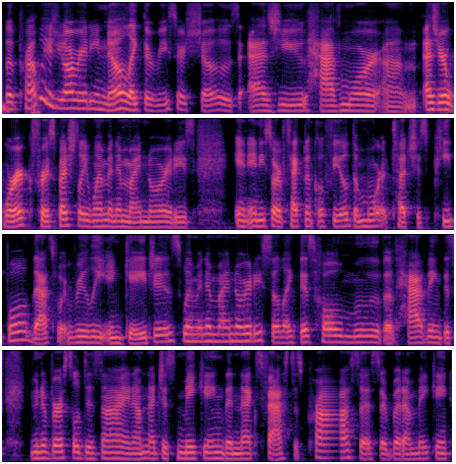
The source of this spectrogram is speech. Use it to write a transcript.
But probably as you already know like the research shows as you have more um, as your work for especially women and minorities in any sort of technical field the more it touches people that's what really engages women and minorities. So like this whole move of having this universal design i'm not just making the next fastest processor but i'm making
